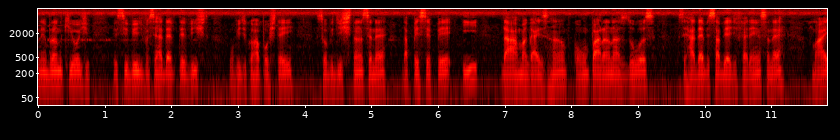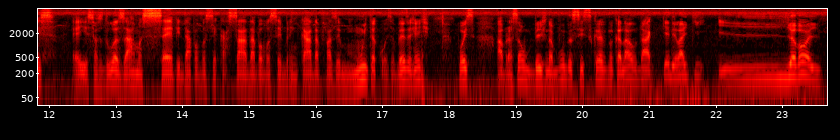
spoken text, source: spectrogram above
Lembrando que hoje esse vídeo você já deve ter visto, o vídeo que eu já postei sobre distância, né, da PCP e da arma gás RAM, comparando as duas, você já deve saber a diferença, né? Mas é isso, as duas armas servem, dá para você caçar, dá para você brincar, dá para fazer muita coisa, beleza, gente? Pois, abração, um beijo na bunda, se inscreve no canal, dá aquele like e é nóis!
